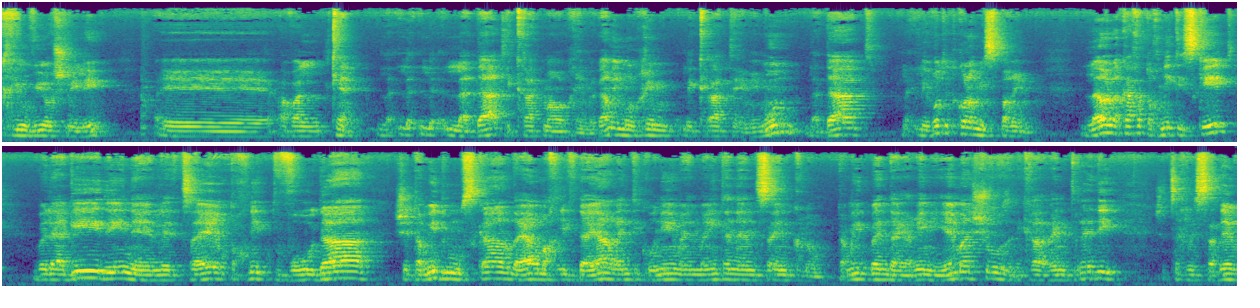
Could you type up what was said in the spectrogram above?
חיובי או שלילי. אבל כן, לדעת לקראת מה הולכים, וגם אם הולכים לקראת מימון, לדעת, לראות את כל המספרים. לא לקחת תוכנית עסקית ולהגיד, הנה, לצייר תוכנית ורודה. שתמיד מוזכר דייר מחליף דייר, אין תיקונים, אין maintenance, אין כלום. תמיד בין דיירים יהיה משהו, זה נקרא rent ready, שצריך לסדר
